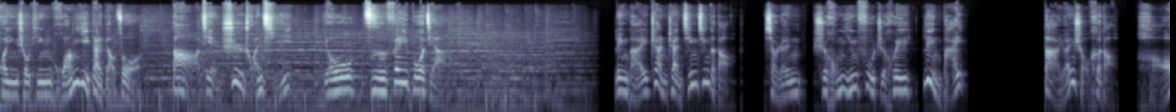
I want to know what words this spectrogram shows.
欢迎收听黄奕代表作《大剑师传奇》，由子飞播讲。令白战战兢兢的道：“小人是红营副指挥令白。”大元首喝道：“好！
